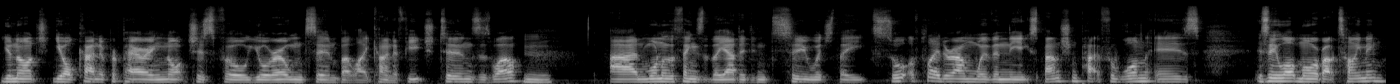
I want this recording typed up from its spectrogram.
you're not you're kind of preparing not just for your own turn, but like kind of future turns as well. And one of the things that they added in into which they sort of played around with in the expansion pack for one is is a lot more about timing.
